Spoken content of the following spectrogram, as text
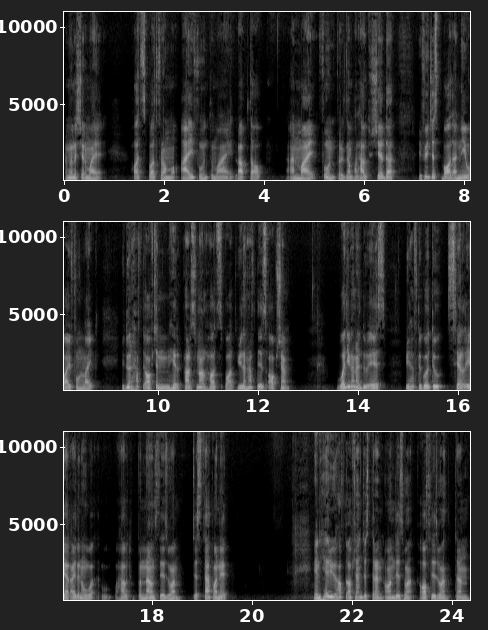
I'm going to share my hotspot from iPhone to my laptop and my phone. For example, how to share that. If you just bought a new iPhone, like you don't have the option in here personal hotspot. You don't have this option. What you're gonna do is you have to go to cellular i don't know what how to pronounce this one. Just tap on it. And here you have the option just turn on this one off this one turn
